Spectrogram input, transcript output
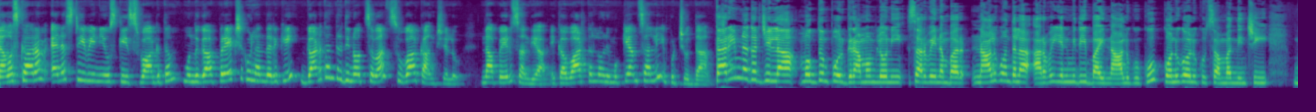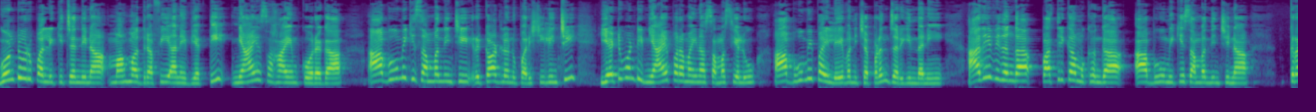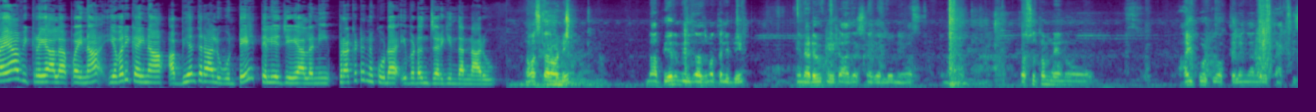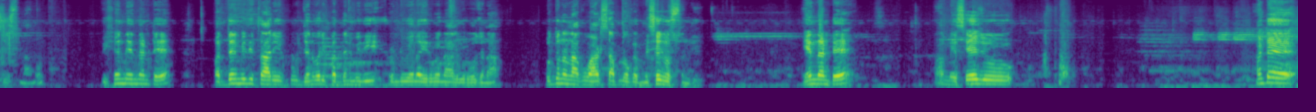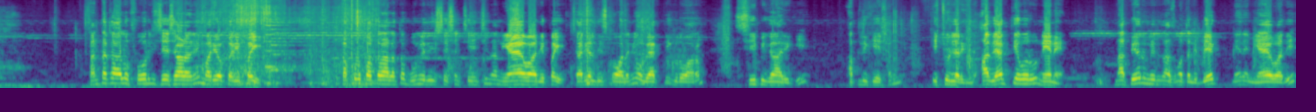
నమస్కారం. ఎన్ఎస్టీవీ న్యూస్కి స్వాగతం. ముందుగా ప్రేక్షకులందరికీ గణతంత్ర దినోత్సవ శుభాకాంక్షలు. నా పేరు సంధ్య. ఇక వార్తల్లోని ముఖ్యాంశాల్ని ఇప్పుడు చూద్దాం. కరీంనగర్ జిల్లా ముగ్దుంపూర్ గ్రామంలోని సర్వే నంబర్ నాలుగు వందల అరవై ఎనిమిది బై నాలుగుకు కొనుగోలుకు సంబంధించి గుంటూరుపల్లికి చెందిన మహమ్మద్ రఫీ అనే వ్యక్తి న్యాయ సహాయం కోరగా ఆ భూమికి సంబంధించి రికార్డులను పరిశీలించి ఎటువంటి న్యాయపరమైన సమస్యలు ఆ భూమిపై లేవని చెప్పడం జరిగిందని. అదేవిధంగా పత్రికా ముఖంగా ఆ భూమికి సంబంధించిన క్రయ విక్రయాలపైన ఎవరికైనా అభ్యంతరాలు ఉంటే తెలియజేయాలని ప్రకటన కూడా ఇవ్వడం జరిగిందన్నారు. నమస్కారం అండి. నా పేరు మీరు అజ్మత్ అలీ బేగ్. నేను అడ్వకేట్ ఆదర్శ్ నగర్లో నివాసిస్తున్నాను. ప్రస్తుతం నేను హైకోర్టు ఆఫ్ తెలంగాణలో ప్రాక్టీస్ చేస్తున్నాను విషయం ఏంటంటే పద్దెనిమిది తారీఖు జనవరి పద్దెనిమిది రెండు వేల ఇరవై నాలుగు రోజున పొద్దున నాకు వాట్సాప్లో ఒక మెసేజ్ వస్తుంది. ఏంటంటే ఆ మెసేజ్ అంటే సంతకాలు ఫోర్జీ చేశాడని మరి ఒకరిపై తప్పుడు పత్రాలతో భూమి రిజిస్ట్రేషన్ చేయించిన న్యాయవాదిపై చర్యలు తీసుకోవాలని ఓ వ్యక్తి గురువారం సిపి గారికి అప్లికేషన్ ఇచ్చడం జరిగింది. ఆ వ్యక్తి ఎవరు? నేనే. నా పేరు మీరు నజమత్ అలీ బేగ్. నేనే న్యాయవాది.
